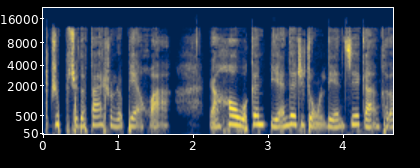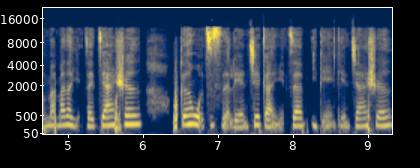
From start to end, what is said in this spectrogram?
不知不觉的发生着变化，然后我跟别人的这种连接感可能慢慢的也在加深，我跟我自己的连接感也在一点一点加深，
